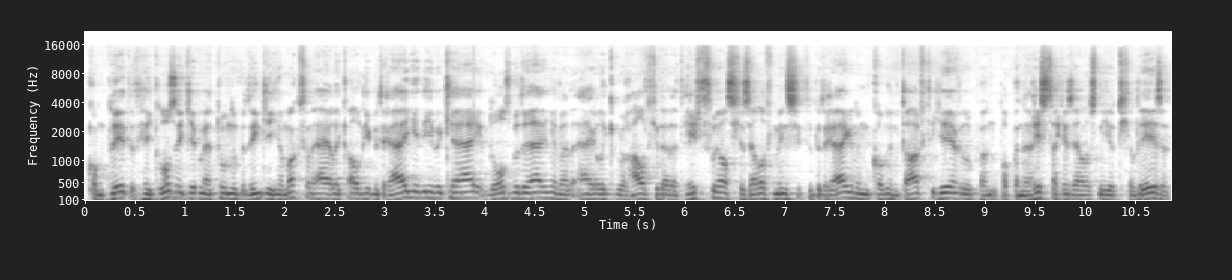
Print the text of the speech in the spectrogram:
compleet het hek los. Ik heb mij toen de bedenking gemaakt van eigenlijk al die bedreigingen die we krijgen, doodsbedreigingen, want eigenlijk waar haalt je dat het recht voor als je zelf mensen te bedreigen om commentaar te geven op een, op een arrest dat je zelfs niet hebt gelezen.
